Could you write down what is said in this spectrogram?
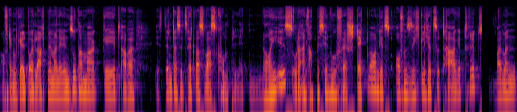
auf den Geldbeutel achten, wenn man in den Supermarkt geht, aber ist denn das jetzt etwas, was komplett neu ist oder einfach bisher nur versteckt war und jetzt offensichtlicher zutage tritt, weil man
